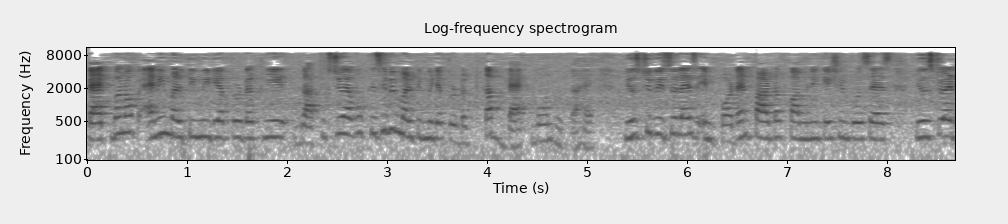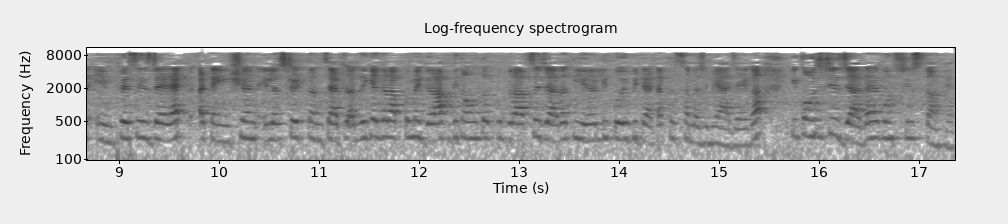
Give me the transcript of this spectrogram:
Backbone of any multimedia product ये ग्राफिक्स जो है, वो किसी भी मल्टीमीडिया प्रोडक्ट का बैकबोन होता है। Use to visualise important part of communication process use to add emphasis direct attention illustrate concept अब देखिए, अगर आपको मैं ग्राफ दिखाऊँ तो आपको ग्राफ से ज़्यादा क्लियरली कोई भी डाटा समझ में आ जाएगा कि कौन सी चीज़ ज़्यादा है, कौन सी चीज़ कम है।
